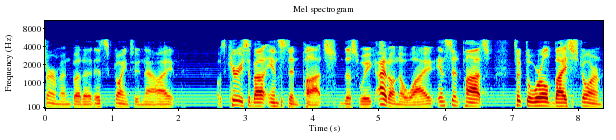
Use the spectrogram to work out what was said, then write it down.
sermon, but it's going to now. I was curious about instant pots this week. I don't know why. Instant pots took the world by storm.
